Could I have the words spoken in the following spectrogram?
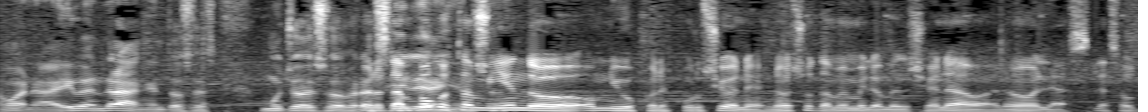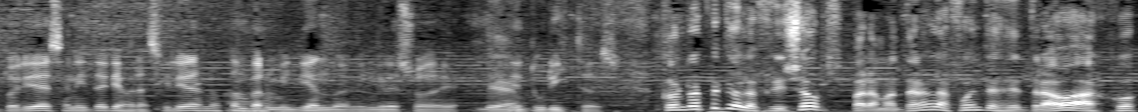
Bueno, ahí vendrán, entonces muchos de esos brasileños. Pero tampoco están viendo ómnibus con excursiones, ¿no? Eso también me lo mencionaba, ¿no? Las, autoridades sanitarias brasileñas no están permitiendo el ingreso de, turistas. Con respecto a los free shops, para mantener las fuentes de trabajo,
